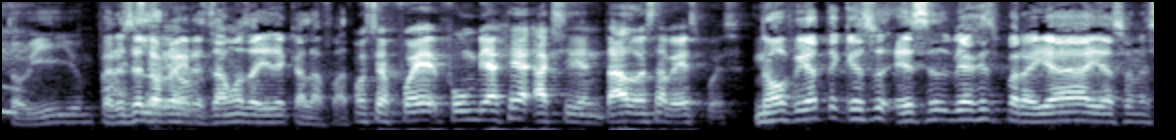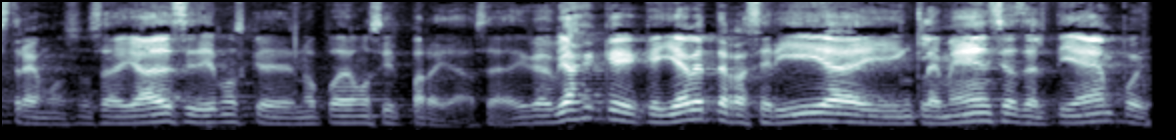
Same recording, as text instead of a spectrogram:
el tobillo. Pero Ah, ese ¿en lo regresamos ahí de Calafate. O sea, fue, fue un viaje accidentado esa vez, pues. No, fíjate que eso- esos viajes para allá ya son extremos. O sea, ya decidimos que no podemos ir para allá. O sea, el viaje que, que lleve terracería e inclemencias del tiempo. Y,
